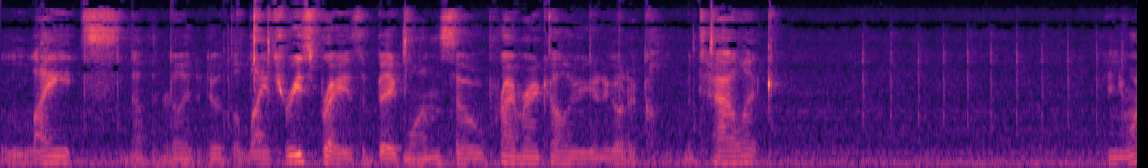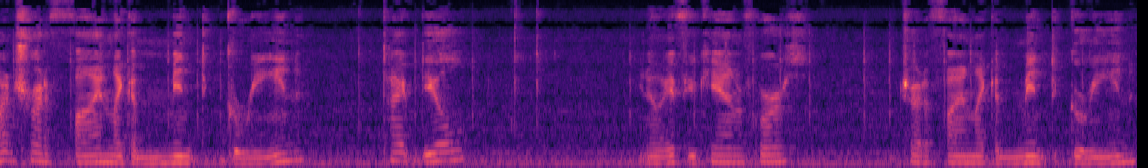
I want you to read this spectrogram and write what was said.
Lights, nothing really to do with the lights. Respray is a big one, so primary color, you're gonna go to metallic. And you wanna try to find like a mint green type deal. You know, if you can, of course. Try to find like a mint green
